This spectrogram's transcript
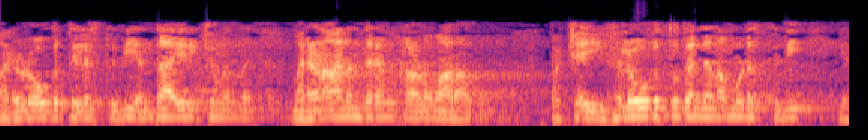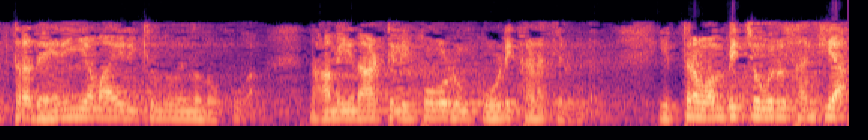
പരലോകത്തിലെ സ്ഥിതി എന്തായിരിക്കുമെന്ന് മരണാനന്തരം കാണുമാറാകും. പക്ഷേ ഇഹലോകത്തു തന്നെ നമ്മുടെ സ്ഥിതി എത്ര ദയനീയമായിരിക്കുന്നു എന്ന് നോക്കുക. നാം ഈ നാട്ടിൽ ഇപ്പോഴും കോടിക്കണക്കിലുണ്ട് ഇത്ര വമ്പിച്ച ഒരു സംഖ്യ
